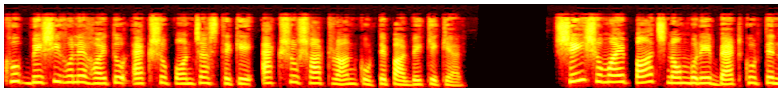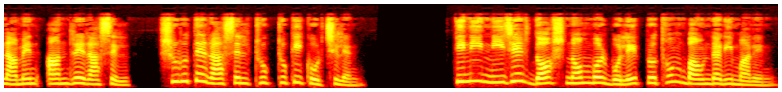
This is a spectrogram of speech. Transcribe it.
খুব বেশি হলে হয়তো একশো পঞ্চাশ থেকে একশো ষাট রান করতে পারবে কেকেআর। সেই সময়ে পাঁচ নম্বরে ব্যাট করতে নামেন আন্দ্রে রাসেল, শুরুতে রাসেল ঠুকঠুকি করছিলেন। তিনি নিজের দশ নম্বর বলে প্রথম বাউন্ডারি মারেন।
